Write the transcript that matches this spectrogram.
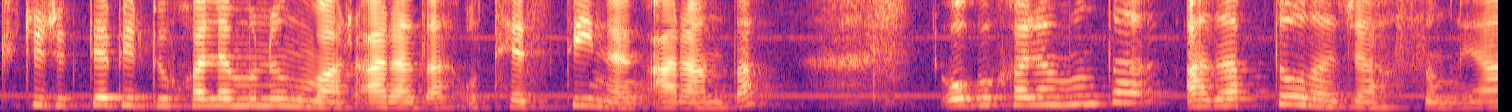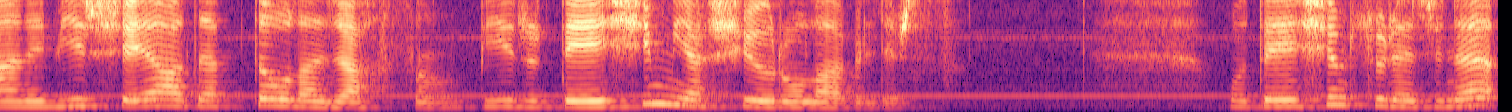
küçücük de bir bukalemunun var arada. O testiyle aranda. O bu kalemunda adapte olacaksın. Yani bir şeye adapte olacaksın. Bir değişim yaşıyor olabilirsin. O değişim sürecine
